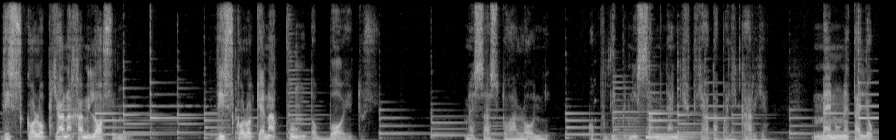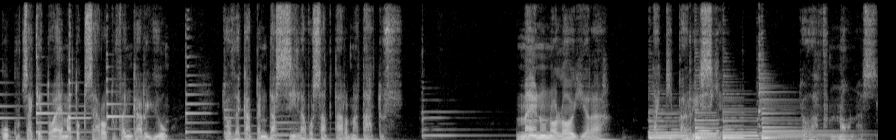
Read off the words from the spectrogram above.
Δύσκολο πια να χαμηλώσουν δύσκολο και να πούν τον μπόι τους. Μέσα στο αλόνι όπου διπνήσαν μια νυχτιά τα παλικάρια μένουνε τα λιοκούκουτσα και το αίμα το ξερό του φεγγαριού και ο δεκαπεντασύλλαβος απ' τα άρματά τους. Μένουν ολόγυρα τα κυπαρίσια και ο δαφνώνας.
